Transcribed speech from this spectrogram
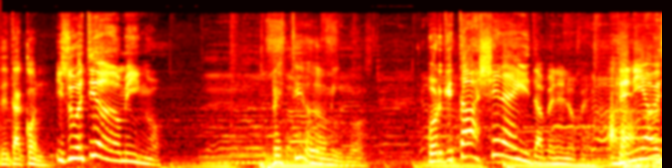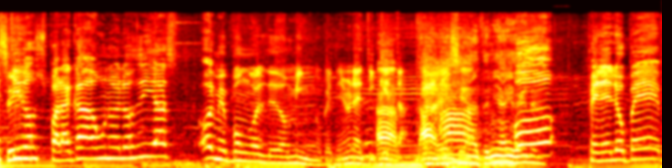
De tacón. Y su vestido de domingo. Vestido de domingo. Porque estaba llena de guita, Penélope. Tenía ¿Ah, sí? vestidos para cada uno de los días. Hoy me pongo el de domingo, que tenía una etiqueta. Ah, ah, Ah, tenía o Penélope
